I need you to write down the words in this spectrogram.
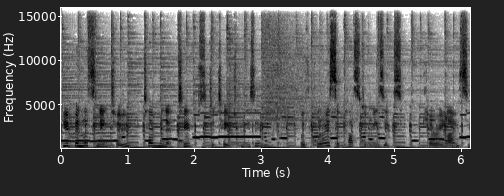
You've been listening to 10 Minute Tips to Teach Music with Clarissa Custom Music's Kerry Lacey.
